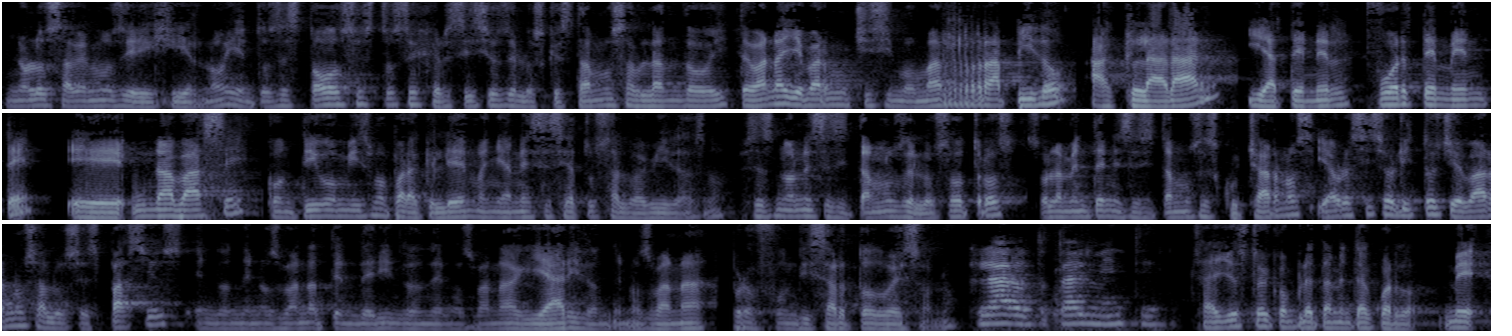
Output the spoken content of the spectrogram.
no lo sabemos dirigir, ¿no? Y entonces todos estos ejercicios de los que estamos hablando hoy te van a llevar muchísimo más rápido a aclarar y a tener fuertemente eh, una base contigo mismo para que el día de mañana ese sea tu salvavidas, ¿no? Entonces no necesitamos de los otros, solamente necesitamos escucharnos y ahora sí solitos llevarnos a los espacios en donde nos van a atender y donde nos van a guiar y donde nos van a profundizar todo eso, ¿no? Claro, totalmente. O sea, yo estoy completamente de acuerdo. Me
